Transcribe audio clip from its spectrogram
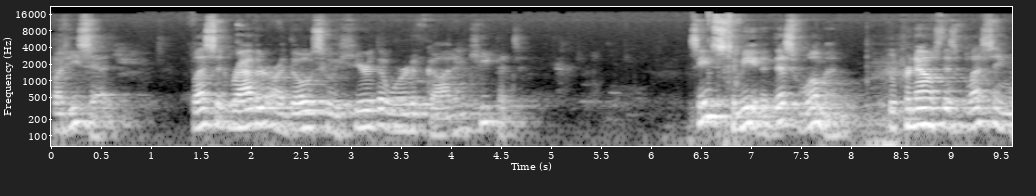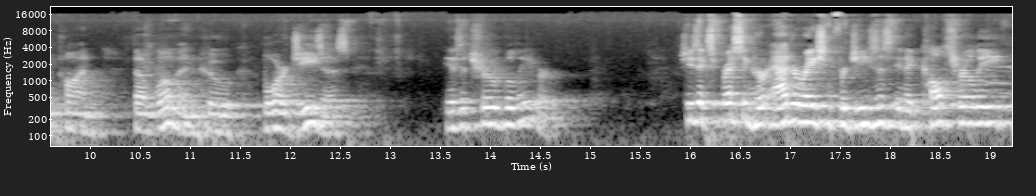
But he said, Blessed rather are those who hear the word of God and keep it. it. Seems to me that this woman who pronounced this blessing upon the woman who bore Jesus is a true believer. She's expressing her adoration for Jesus in a culturally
